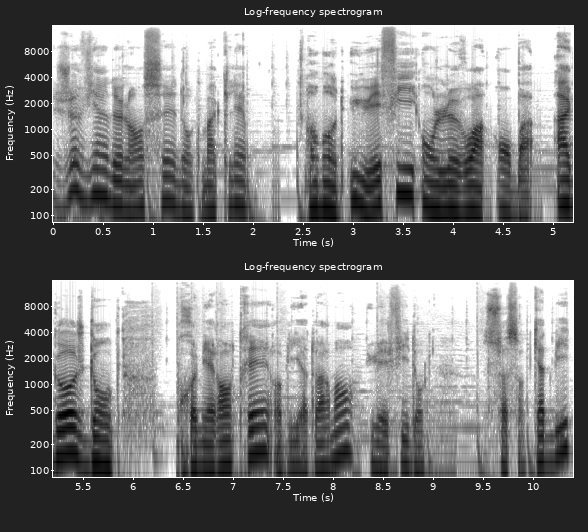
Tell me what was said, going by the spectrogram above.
je viens de lancer donc ma clé en mode UEFI, on le voit en bas à gauche, donc première entrée obligatoirement, UEFI donc 64 bits.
